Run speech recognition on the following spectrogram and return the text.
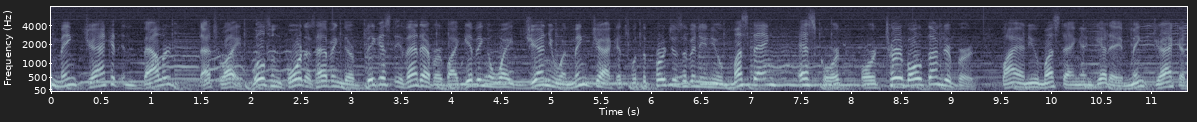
mink jacket in Ballard? That's right. Wilson Ford is having their biggest event ever by giving away genuine mink jackets with the purchase of any new Mustang, Escort, or Turbo Thunderbird. Buy a new Mustang and get a mink jacket.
